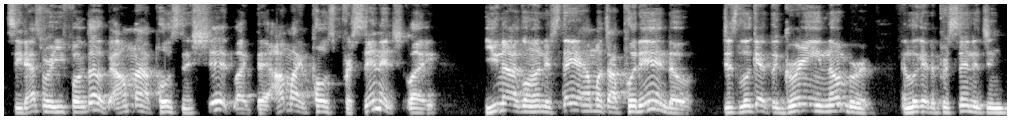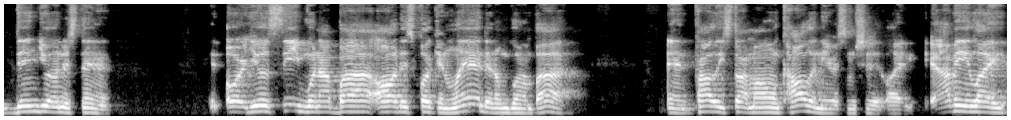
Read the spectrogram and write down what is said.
see, that's where you fucked up. I'm not posting shit like that. I might post percentage. Like, you're not gonna understand how much I put in though. Just look at the green number and look at the percentage, and then you understand. Or you'll see when I buy all this fucking land that I'm going to buy, and probably start my own colony or some shit. Like, I mean, like,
